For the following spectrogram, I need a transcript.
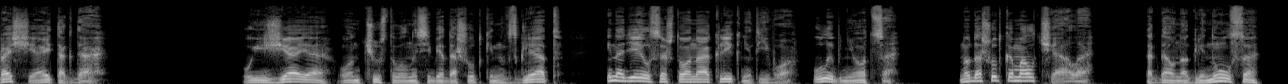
прощай тогда». Уезжая, он чувствовал на себе Дашуткин взгляд и надеялся, что она окликнет его, улыбнется. Но Дашутка молчала. Тогда он оглянулся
